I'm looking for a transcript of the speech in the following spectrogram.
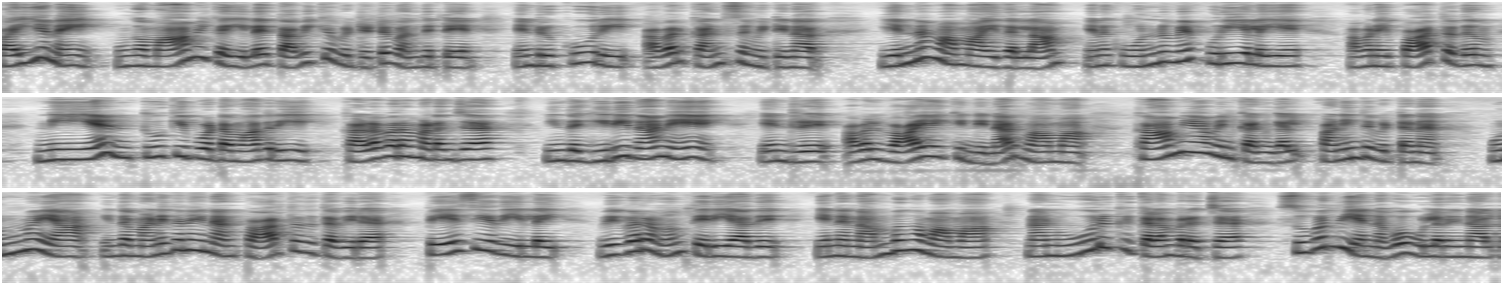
பையனை உங்க மாமி கையில தவிக்க விட்டுட்டு வந்துட்டேன் என்று கூறி அவர் கண் செமிட்டினார். என்ன மாமா இதெல்லாம்? எனக்கு ஒண்ணுமே புரியலையே. அவனை பார்த்ததும் நீ ஏன் தூக்கி போட்ட மாதிரி கலவரம் அடைஞ்ச? இந்த கிரி தானே என்று அவள் வாயை கிண்டினார் மாமா. காமியாவின் கண்கள் பணிந்து விட்டன உண்மையா? இந்த மனிதனை நான் பார்த்தது தவிர பேசியது இல்லை. விவரமும் தெரியாது. என்னை நம்புங்க மாமா. நான் ஊருக்கு கிளம்புறச்ச சுகந்தி என்னவோ உளறினாள்.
